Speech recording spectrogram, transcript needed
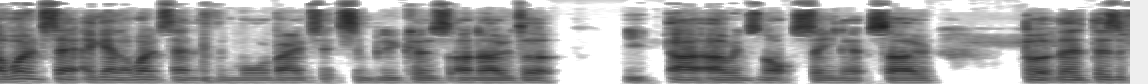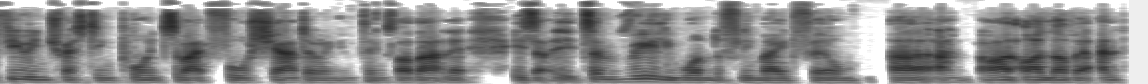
I won't say again. I won't say anything more about it simply because I know that uh, Owen's not seen it. So, but there, there's a few interesting points about foreshadowing and things like that. And it is it's a really wonderfully made film, uh, and I, I love it. And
